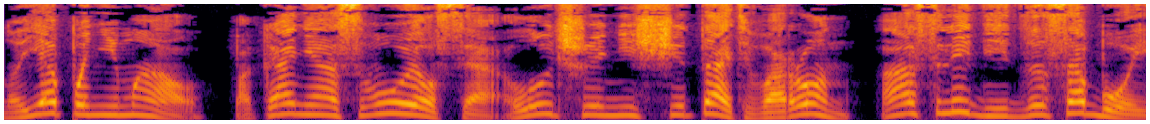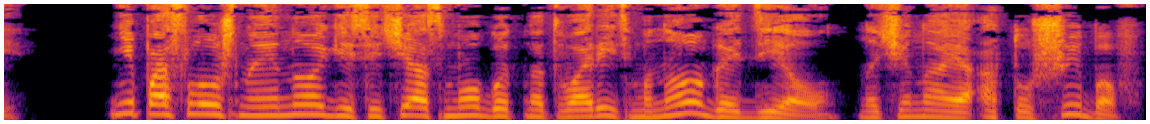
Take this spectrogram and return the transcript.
Но я понимал, пока не освоился, лучше не считать ворон, а следить за собой. Непослушные ноги сейчас могут натворить много дел, начиная от ушибов,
